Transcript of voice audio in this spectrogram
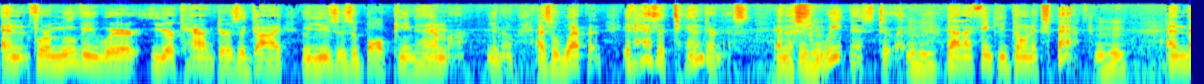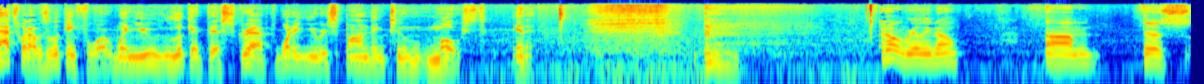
And for a movie where your character is a guy who uses a ball peen hammer, you know, as a weapon, it has a tenderness and a mm-hmm. sweetness to it mm-hmm. that I think you don't expect. Mm-hmm. And that's what I was looking for. When you look at this script, what are you responding to most in it? I don't really know. Um, there's,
